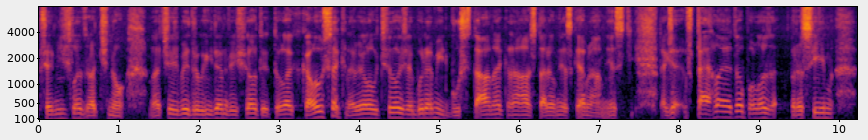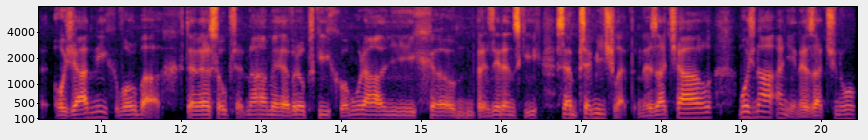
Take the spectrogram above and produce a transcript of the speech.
přemýšlet začnu. Načež by druhý den vyšel titulek Kalousek nevyloučil, že bude mít buřstánek na staroměstském náměstí. Takže v téhle je to poloze. Prosím, o žádných volbách, které jsou před námi, evropských, komunálních, eh, prezidentských, jsem přemýšlet nezačal, možná ani nezačnu,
